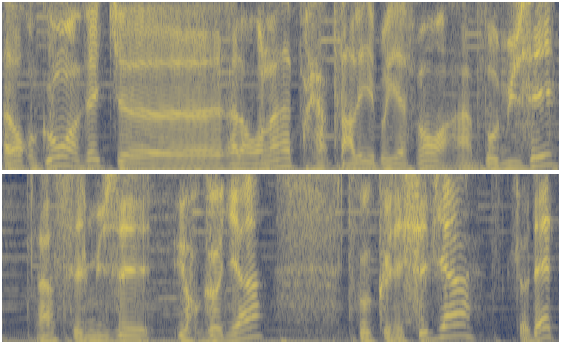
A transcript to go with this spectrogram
À Orgon, avec. Euh, alors, on en a parlé brièvement, un beau musée. Hein, c'est le musée Urgonia, que vous connaissez bien, Claudette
